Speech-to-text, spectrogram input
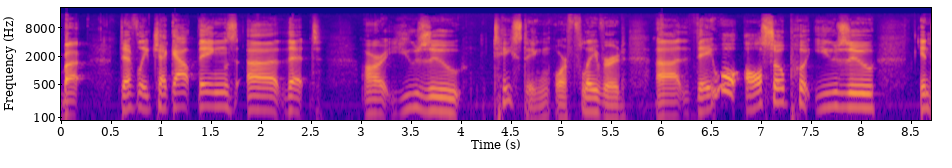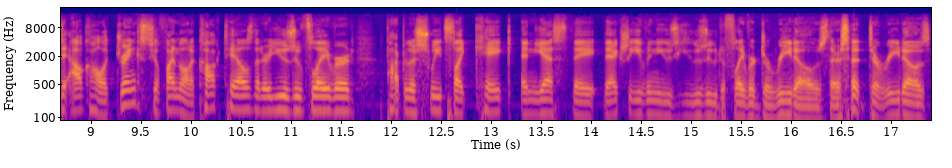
But definitely check out things uh, that are yuzu tasting or flavored. Uh, they will also put yuzu into alcoholic drinks. You'll find a lot of cocktails that are yuzu flavored, popular sweets like cake, and yes, they, they actually even use yuzu to flavor Doritos. There's a Doritos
